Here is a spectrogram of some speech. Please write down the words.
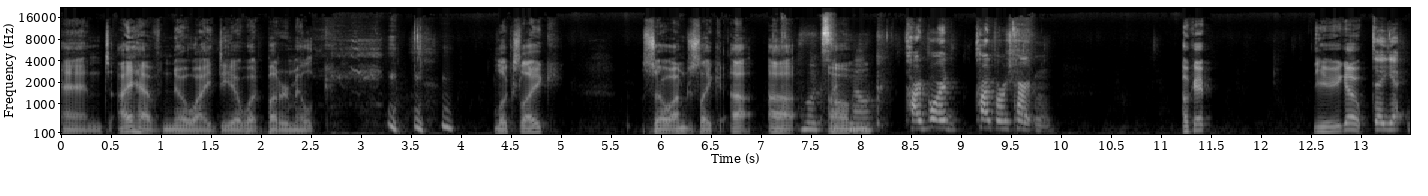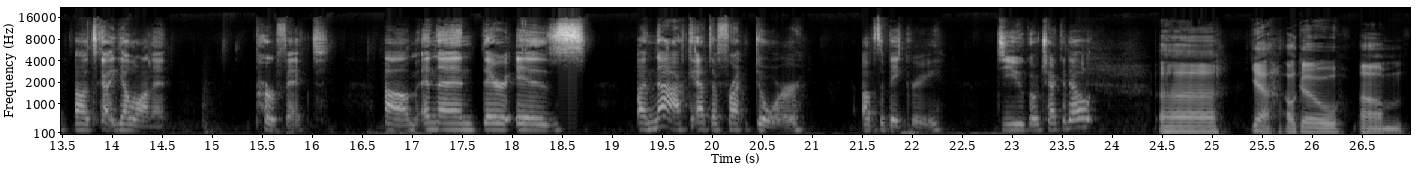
and I have no idea what buttermilk looks like. So I'm just like, uh, uh, Looks like Um, milk. Cardboard, cardboard carton. okay. Here you go. The ye- uh, it's got yellow on it. Perfect. Um, and then there is a knock at the front door of the bakery. Do you go check it out? Uh, yeah, I'll go. Um,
